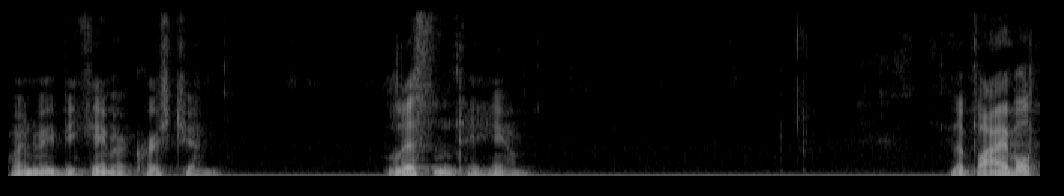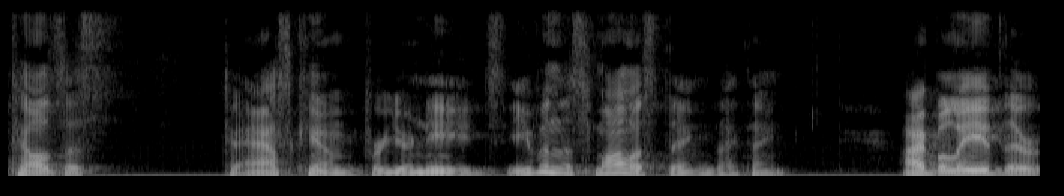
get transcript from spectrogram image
when we became a Christian. Listen to Him. The Bible tells us to ask Him for your needs, even the smallest things, I think. I believe that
